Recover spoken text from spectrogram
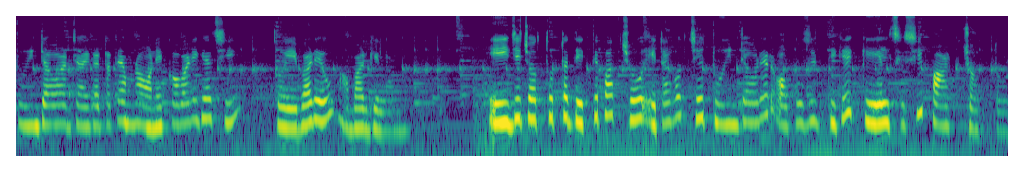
টুইন টাওয়ার জায়গাটাতে আমরা অনেক কবারই গেছি। তো এবারেও আবার গেলাম। এই যে চত্বরটা দেখতে পাচ্ছ, এটা হচ্ছে টুইন টাওয়ারের অপোজিট দিকে কেএলসিসি পার্ক চত্বর।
